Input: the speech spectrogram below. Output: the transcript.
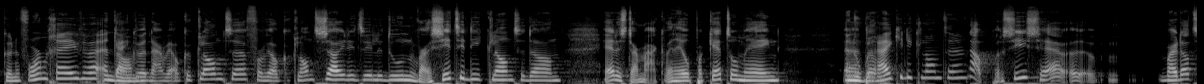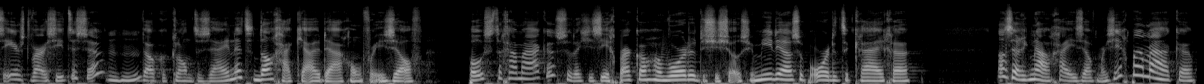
kunnen vormgeven. En dan Kijken we naar welke klanten, voor welke klanten zou je dit willen doen? Waar zitten die klanten dan? Hè, dus daar maken we een heel pakket omheen. en Eh, hoe dan- bereik je die klanten? Nou, precies. Hè? eh, maar dat is eerst waar zitten ze? Mhm. Welke klanten zijn het? Dan ga ik je uitdagen om voor jezelf posts te gaan maken, zodat je zichtbaar kan gaan worden. Dus je social media's op orde te krijgen. Dan zeg ik, nou, ga jezelf maar zichtbaar maken.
